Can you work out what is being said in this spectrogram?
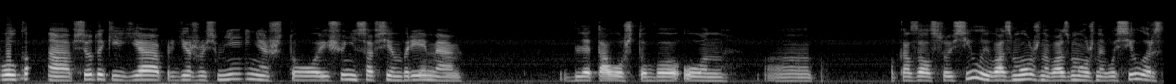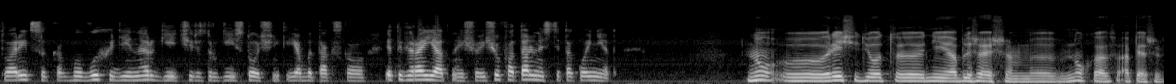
вулкана, все-таки я придерживаюсь мнения, что еще не совсем время для того, чтобы он э, показал свою силу, и, возможно, возможно, его сила растворится как бы в выходе энергии через другие источники, я бы так сказала. Это вероятно еще, еще фатальности такой нет. Ну, э, речь идет э, не о ближайшем, э, ну, опять же,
